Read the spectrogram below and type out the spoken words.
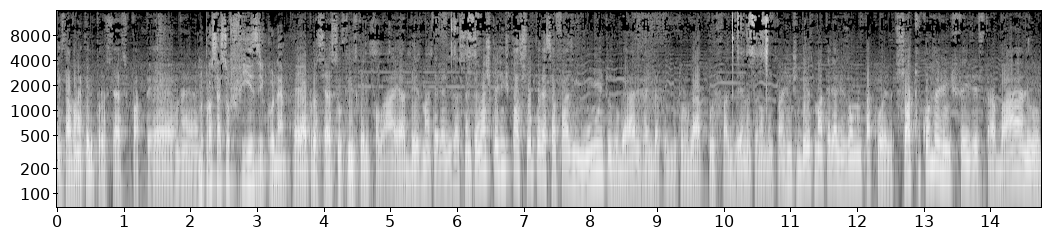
pensava naquele processo papel, né? No processo físico, né? É, o processo físico, ele falou, ah, é a desmaterialização. Então eu acho que a gente passou por essa fase em muitos lugares, ainda tem muito lugar por fazer, naturalmente, então a gente desmaterializou muita coisa. Só que quando a gente fez esse trabalho,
